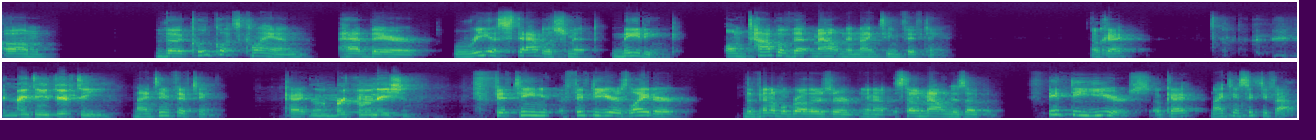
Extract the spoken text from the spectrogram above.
um, the Ku Klux Klan had their reestablishment meeting on top of that mountain in 1915. Okay, In 1915, 1915. Okay, the birth of a nation. 15, 50 years later, the Venable Brothers are, you know, Stone Mountain is open. 50 years, okay? 1965.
